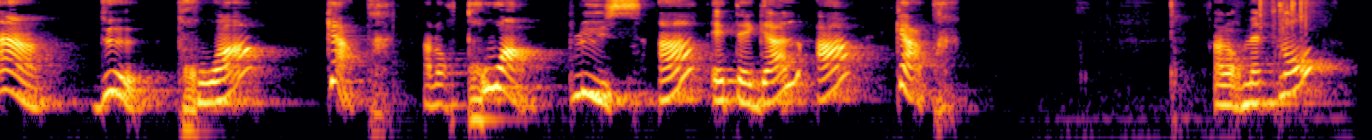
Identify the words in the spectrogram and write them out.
1, 2, 3, 4. Alors 3 plus 1 est égal à 4. Alors maintenant,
